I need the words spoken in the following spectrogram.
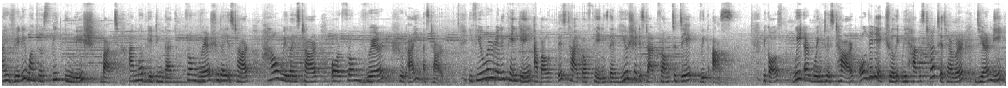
I really want to speak English, but I'm not getting that. From where should I start? How will I start? Or from where should I start? If you were really thinking about this type of things, then you should start from today with us. Because we are going to start, already actually, we have started our journey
